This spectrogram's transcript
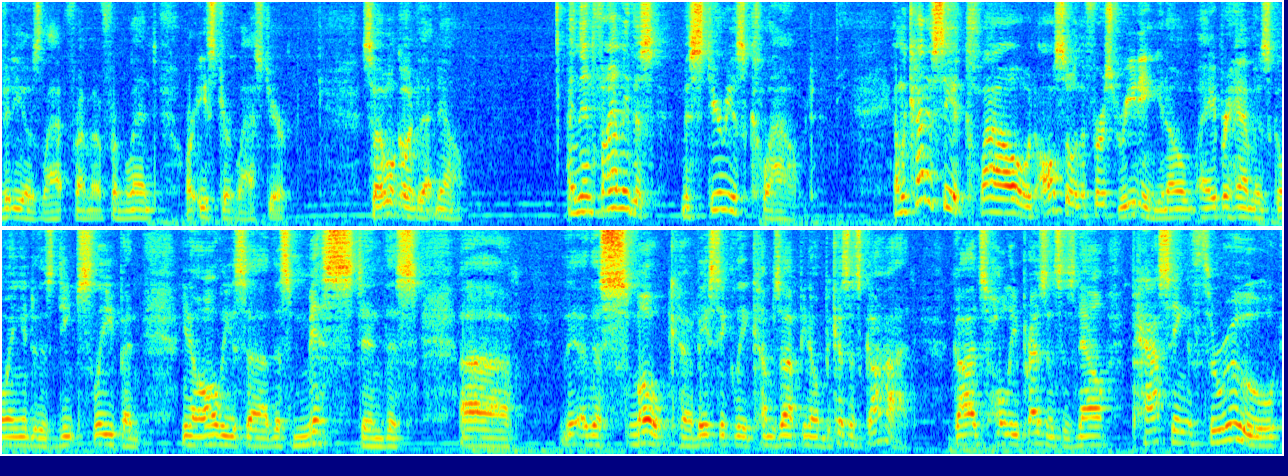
videos from uh, from Lent or Easter of last year. So I won't go into that now. And then finally, this mysterious cloud. And we kind of see a cloud also in the first reading. You know, Abraham is going into this deep sleep, and you know all these uh, this mist and this uh, the, the smoke uh, basically comes up, you know, because it's God. God's holy presence is now passing through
